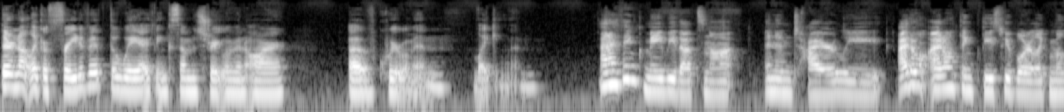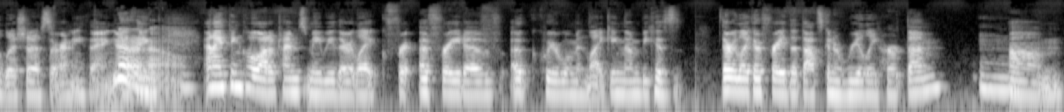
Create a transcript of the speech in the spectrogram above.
they're not like afraid of it the way i think some straight women are of queer women liking them and i think maybe that's not an entirely i don't i don't think these people are like malicious or anything no, i think no. and i think a lot of times maybe they're like fr- afraid of a queer woman liking them because they're like afraid that that's going to really hurt them. Mm-hmm. Um,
